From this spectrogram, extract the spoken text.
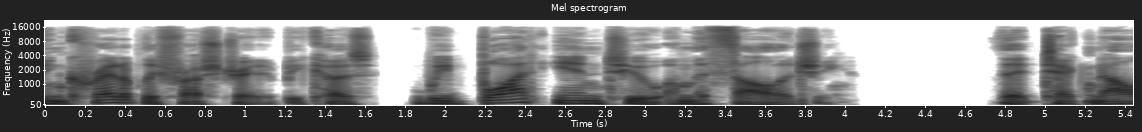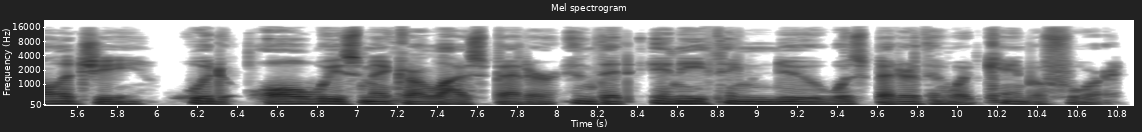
incredibly frustrated because we bought into a mythology that technology would always make our lives better and that anything new was better than what came before it.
